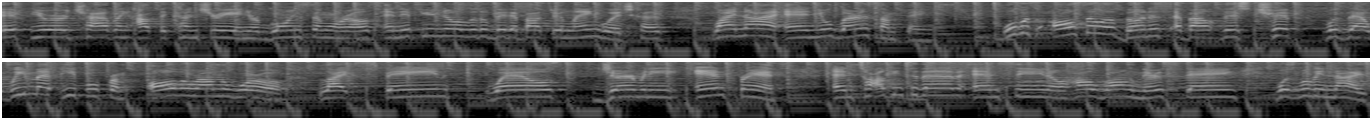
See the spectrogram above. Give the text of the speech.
if you're traveling out the country and you're going somewhere else, and if you know a little bit about their language, because why not? And you'll learn something. What was also a bonus about this trip was that we met people from all around the world, like Spain, Wales, Germany, and France. And talking to them and seeing, you know, how long they're staying was really nice.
